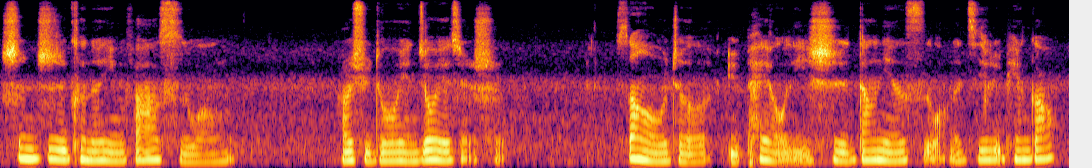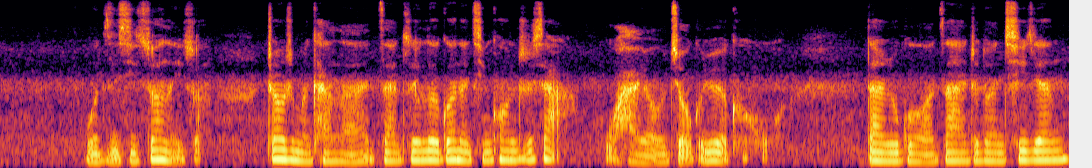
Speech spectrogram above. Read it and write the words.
甚至可能引发死亡。而许多研究也显示，丧偶者与配偶离世当年死亡的几率偏高。我仔细算了一算，照这么看来，在最乐观的情况之下，我还有九个月可活。但如果在这段期间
